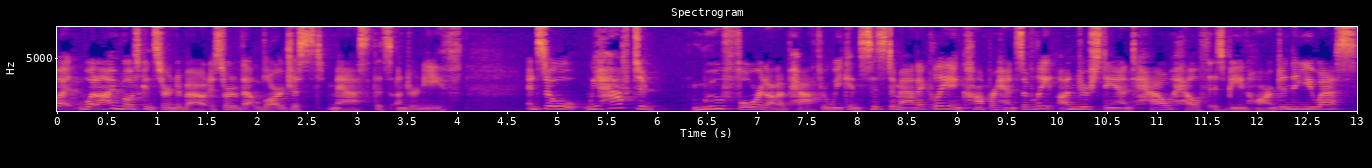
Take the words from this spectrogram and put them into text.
but what I'm most concerned about is sort of that largest mass that's underneath. And so we have to move forward on a path where we can systematically and comprehensively understand how health is being harmed in the US,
